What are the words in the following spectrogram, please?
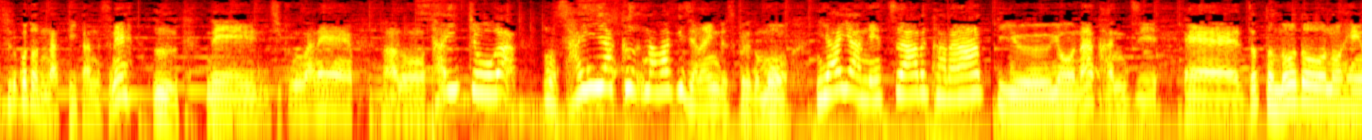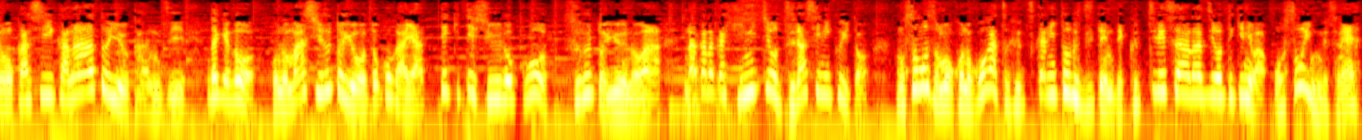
することになっていたんですね。うん。で、自分はね、あの、体調がもう最悪なわけじゃないんですけれども、やや熱あるかなっていうような感じ。えー、ちょっと喉の辺おかしいかなという感じ。だけど、このマシルという男がやってきて収録をするというのは、なかなか日にちをずらしにくいと。もうそもそもこの5月2日に撮る時点でクッチレスアラジオ的には遅いんですね。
